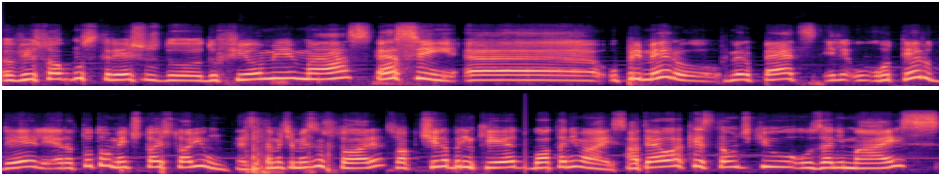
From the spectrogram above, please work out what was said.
eu vi só alguns trechos do, do filme, mas é assim, é, o primeiro, o primeiro Pets, ele, o roteiro dele era totalmente Toy Story 1. É exatamente a mesma história, só que tira brinquedo, bota animais. Até a questão de que o- os animais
